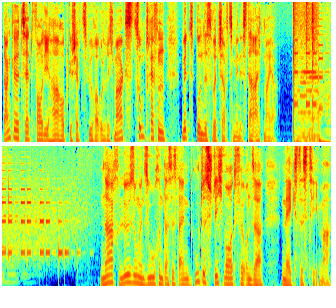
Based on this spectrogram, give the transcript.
Danke ZVDH Hauptgeschäftsführer Ulrich Marx zum Treffen mit Bundeswirtschaftsminister Altmaier. Nach Lösungen suchen, das ist ein gutes Stichwort für unser nächstes Thema.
